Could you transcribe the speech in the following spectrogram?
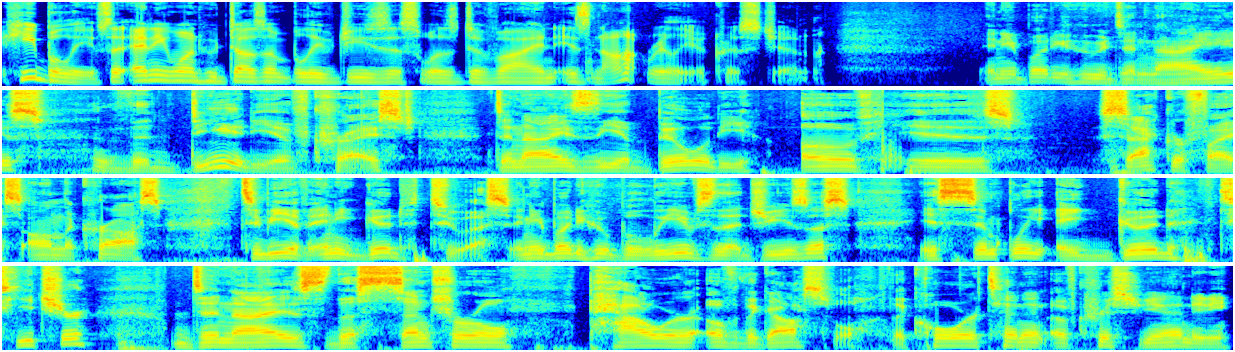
he believes that anyone who doesn't believe Jesus was divine is not really a Christian. Anybody who denies the deity of Christ denies the ability of his sacrifice on the cross to be of any good to us. Anybody who believes that Jesus is simply a good teacher denies the central power of the gospel. The core tenet of Christianity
